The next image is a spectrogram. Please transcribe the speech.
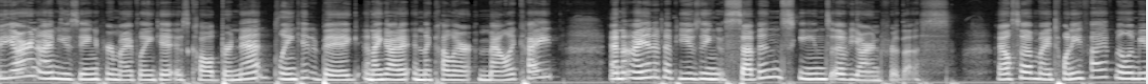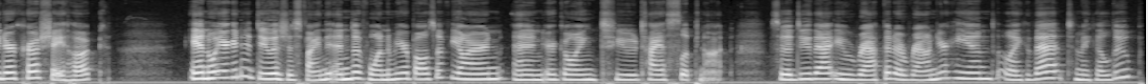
The yarn I'm using for my blanket is called Bernat Blanket Big and I got it in the color Malachite and I ended up using seven skeins of yarn for this. I also have my 25 millimeter crochet hook and what you're going to do is just find the end of one of your balls of yarn and you're going to tie a slip knot. So to do that you wrap it around your hand like that to make a loop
